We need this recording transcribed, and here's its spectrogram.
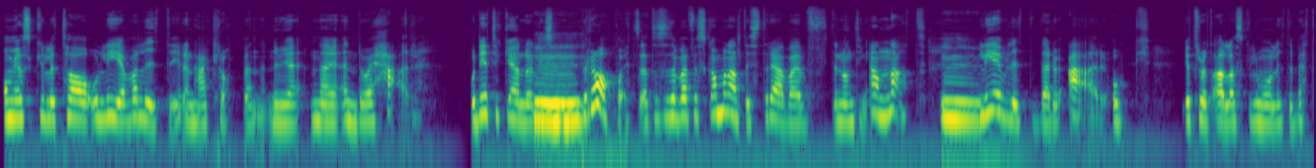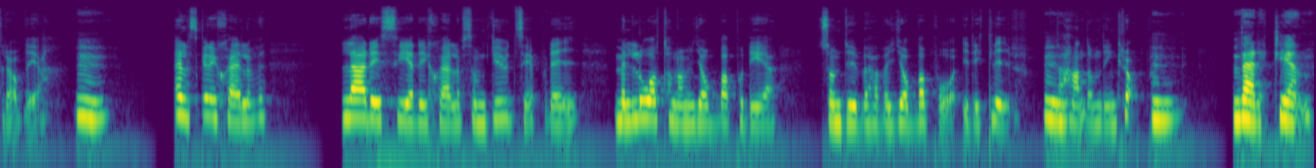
Om jag skulle ta och leva lite i den här kroppen nu jag, när jag ändå är här. Och det tycker jag ändå är liksom Mm. bra på ett sätt. Alltså, varför ska man alltid sträva efter någonting annat? Mm. Lev lite där du är och jag tror att alla skulle må lite bättre av det. Mm. Älska dig själv, lär dig se dig själv som Gud ser på dig, men låt honom jobba på det som du behöver jobba på i ditt liv. Ta Mm. hand om din kropp. Mm. Verkligen.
